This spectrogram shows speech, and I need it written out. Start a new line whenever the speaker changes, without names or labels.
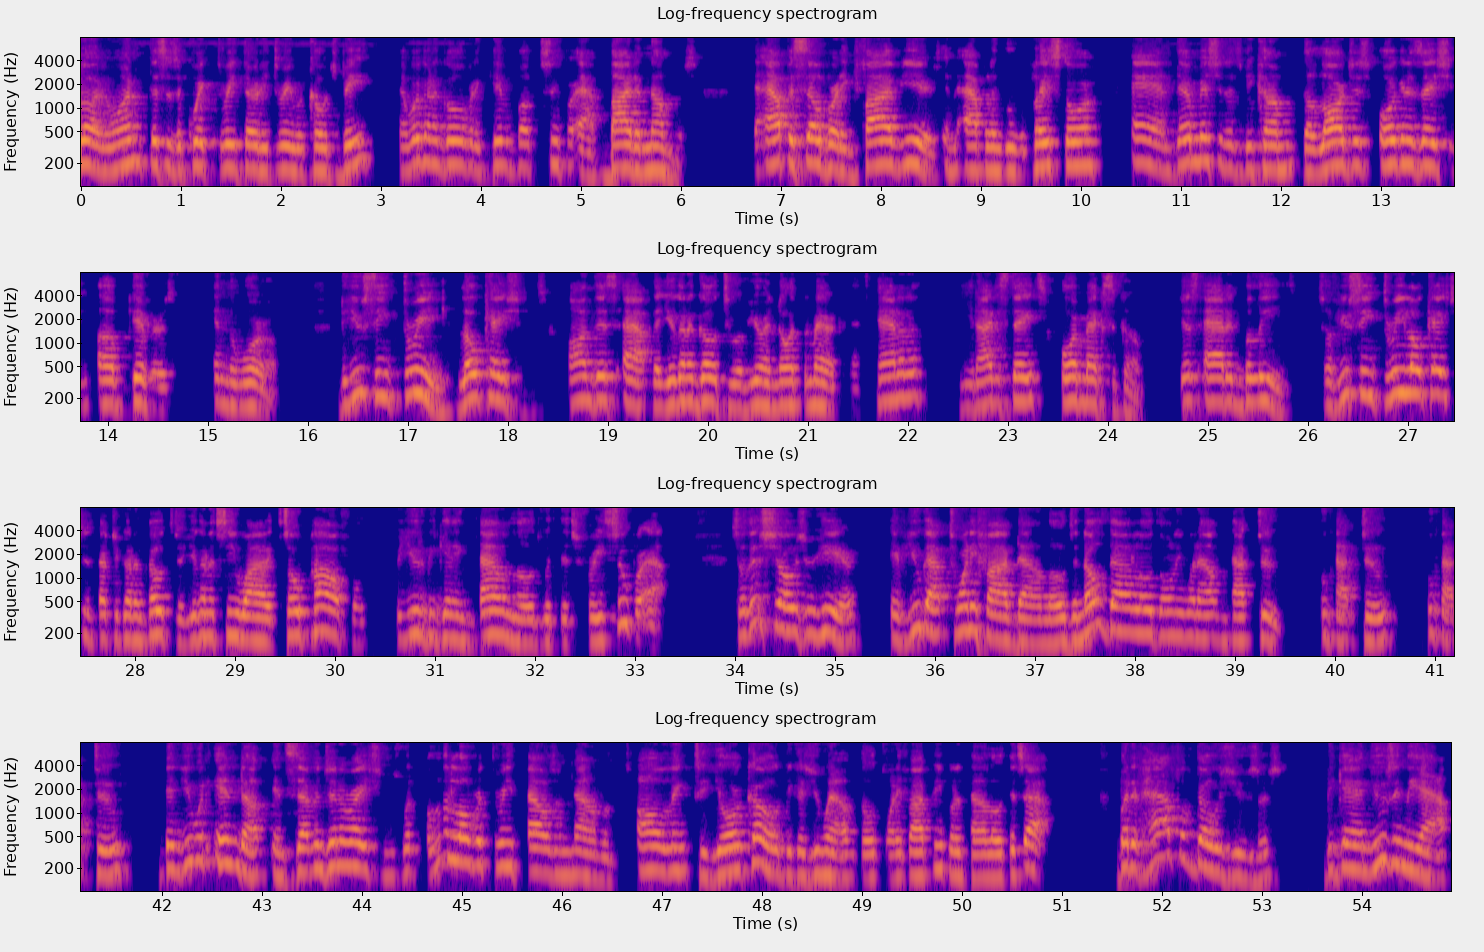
Hello, everyone. This is a quick 333 with Coach BE, and we're going to go over the Givbux Super app by the numbers. The app is celebrating five years in the Apple and Google Play Store, and their mission has become the largest organization of givers in the world. Do you see three locations on this app that you're going to go to if you're in North America? That's Canada, the United States, or Mexico. Just added Belize. So if you see three locations that you're going to go to, you're going to see why it's so powerful for you to be getting downloads with this free super app. So this shows you here, if you got 25 downloads and those downloads only went out and got two, who got two, who got two, then you would end up in seven generations with a little over 3,000 downloads, all linked to your code because you went out and told 25 people to download this app. But if half of those users began using the app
